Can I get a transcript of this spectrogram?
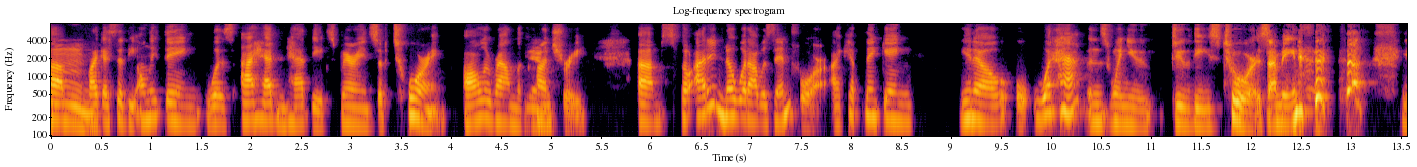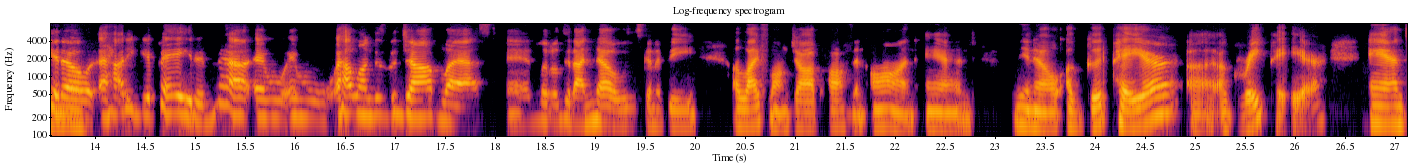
Um, Mm. Like I said, the only thing was I hadn't had the experience of touring all around the Yeah. country. Um, so I didn't know what I was in for. I kept thinking, you know, what happens when you do these tours? I mean, you Mhm. know, how do you get paid and how, and, and how long does the job last? And little did I know it was going to be a lifelong job off and on. And, you know, a good payer, uh, a great payer, and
